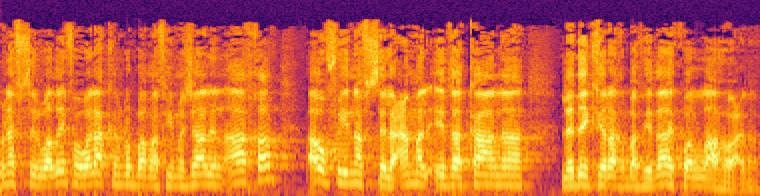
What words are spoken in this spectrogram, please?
نفس الوظيفة ولكن ربما في مجال آخر أو في نفس العمل إذا كان لديك رغبة في ذلك والله أعلم.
